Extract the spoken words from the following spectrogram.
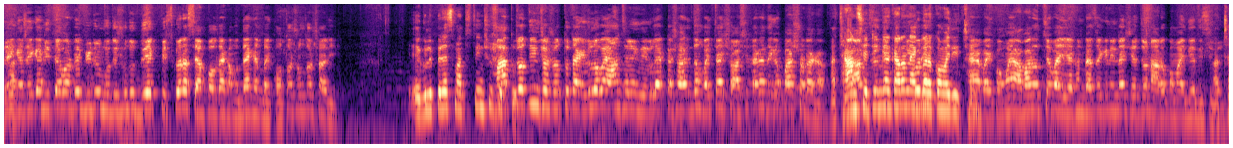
দেখে আচ্ছা। দেখে নিতে পারবে ভিডিওর মধ্যে শুধু এক পিস করে স্যাম্পল দেখাবো। দেখেন ভাই কত সুন্দর শাড়ি। এগুলি প্রাইস মাত্র তিনশো মাত্র সত্তর তিনশো সত্তর টাকা। এগুলো ভাই আনসেলিং এগুলো একটা শাড়ির দাম ভাই চারশো আশি টাকা থেকে পাঁচশো টাকা। আচ্ছা, unselling এর কারণে একবারে কমাই। হ্যাঁ ভাই কমায় আবার হচ্ছে ভাই এখন বেচা কিনি নাই সেজন্য আরও কমাই দিয়ে দিছি আচ্ছা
